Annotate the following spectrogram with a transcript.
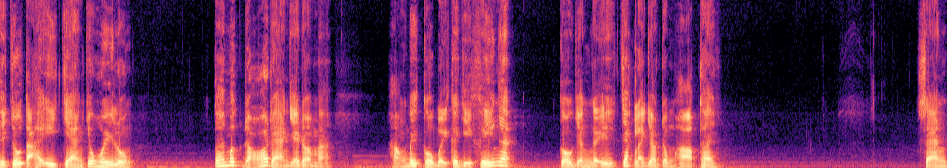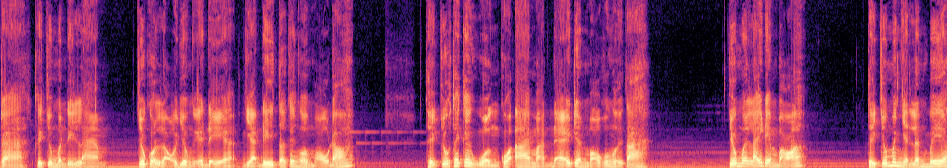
Thì chú tả y chang chú Huy luôn. Tới mức rõ ràng vậy rồi mà. Không biết cô bị cái gì khiến á. Cô vẫn nghĩ chắc là do trùng hợp thôi. Sáng ra, khi chú mình đi làm, Chú có lội vô nghĩa địa Và đi tới cái ngôi mộ đó. Thì chú thấy cái quần của ai mà để trên mộ của người ta? Chú mới lấy đem bỏ. Thì chú mới nhìn lên bia,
